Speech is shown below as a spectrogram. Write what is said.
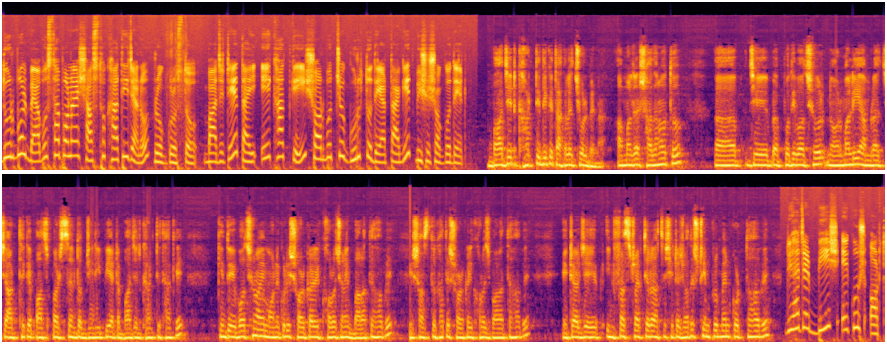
দুর্বল ব্যবস্থাপনায় স্বাস্থ্য খাতই যেন রোগগ্রস্ত। বাজেটে তাই এই খাতকেই সর্বোচ্চ গুরুত্ব দেওয়ার তাগিদ বিশেষজ্ঞদের। বাজেট ঘাটতির দিকে তাকালে চলবে না। আমরা সাধারণত যে প্রতি বছর নর্মালি আমরা চার থেকে পাঁচ পার্সেন্ট অফ জিডিপি একটা বাজেট ঘাটতি থাকে। কিন্তু এবছর আমি মনে করি সরকারের খরচ অনেক বাড়াতে হবে। স্বাস্থ্য খাতে সরকারি খরচ বাড়াতে হবে। এটার যে ইনফ্রাস্ট্রাকচার আছে সেটা যথেষ্ট ইমপ্রুভমেন্ট করতে হবে। দুই হাজার বিশ একুশ অর্থ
